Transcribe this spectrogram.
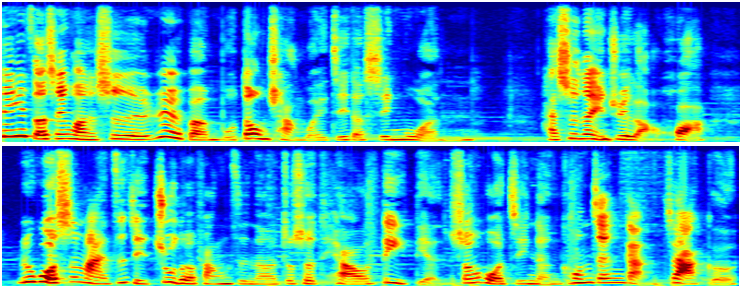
第一则新闻是日本不动产危机的新闻，还是那一句老话，如果是买自己住的房子呢，就是挑地点、生活机能、空间感、价格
